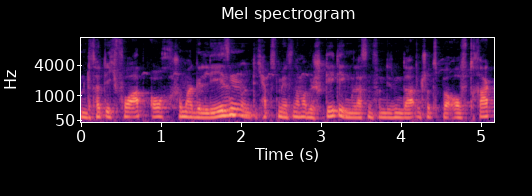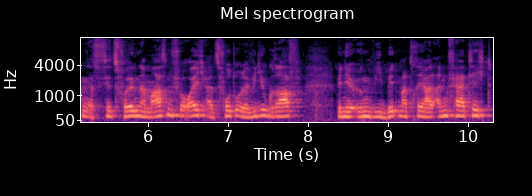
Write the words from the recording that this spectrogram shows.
Und das hatte ich vorab auch schon mal gelesen und ich habe es mir jetzt nochmal bestätigen lassen von diesem Datenschutzbeauftragten. Es ist jetzt folgendermaßen für euch als Foto- oder Videograf, wenn ihr irgendwie Bildmaterial anfertigt,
